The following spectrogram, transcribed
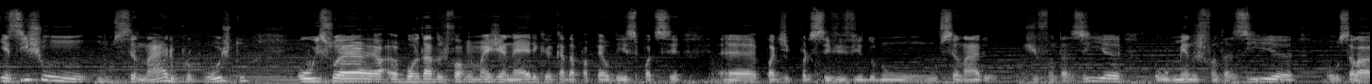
existe um, um, cenário proposto ou isso é abordado de forma mais genérica? Cada papel desse pode ser, é, pode, pode ser vivido num, num cenário de fantasia ou menos fantasia? ou sei lá,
